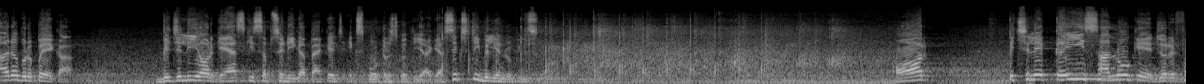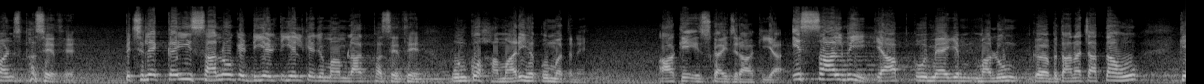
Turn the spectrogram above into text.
अरब रुपए का बिजली और गैस की सब्सिडी का पैकेज एक्सपोर्टर्स को दिया गया 60 बिलियन रुपीस और पिछले कई सालों के जो रिफंड्स फंसे थे, पिछले कई सालों के डीएलटीएल के जो मामला फंसे थे, उनको हमारी हुकूमत ने आके इसका इजरा किया। इस साल भी क्या आपको मैं ये मालूम बताना चाहता हूँ कि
